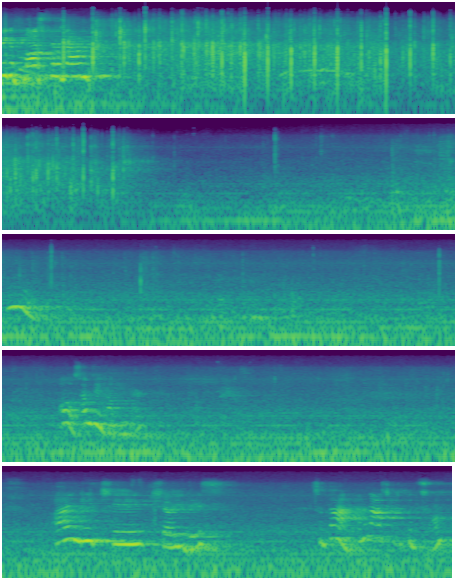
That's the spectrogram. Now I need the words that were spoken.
Big applause for them. Ooh. Oh, something happened there. I need to show you this. So Dan, I'm gonna ask you to put this on.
